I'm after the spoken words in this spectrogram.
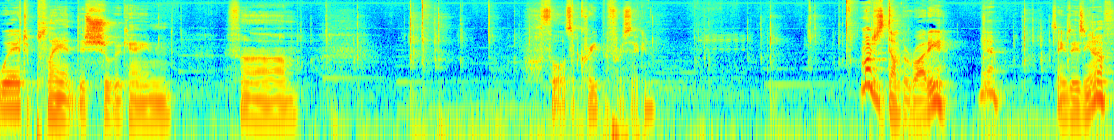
Where to plant this sugarcane farm? Oh, I thought it was a creeper for a second. I might just dump it right here. Yeah, seems easy enough.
